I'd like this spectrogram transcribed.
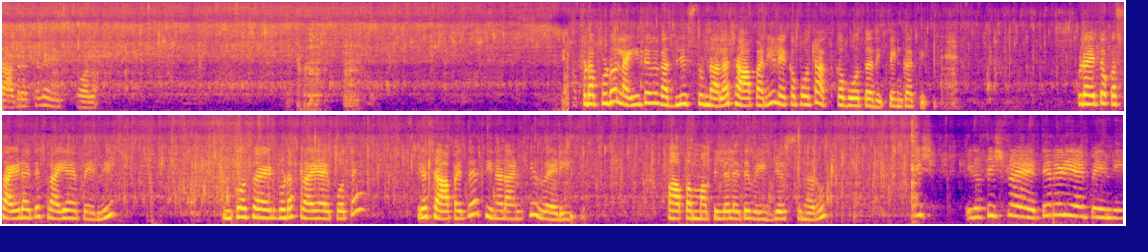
జాగ్రత్తగా వేసుకోవాలా? అప్పుడప్పుడు లైట్గా కదిలిస్తుండాలా చేపని లేకపోతే అతకపోతుంది పెంకకి. ఇప్పుడైతే ఒక సైడ్ అయితే ఫ్రై అయిపోయింది. ఇంకో సైడ్ కూడా ఫ్రై అయిపోతే ఇక చేప అయితే తినడానికి రెడీ. పాపం మా పిల్లలు అయితే వెయిట్ చేస్తున్నారు. ఫిష్ ఇక ఫిష్ ఫ్రై అయితే రెడీ అయిపోయింది.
